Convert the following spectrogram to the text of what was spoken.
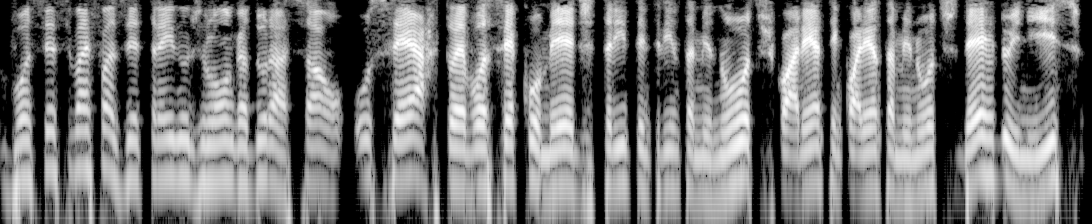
você se vai fazer treino de longa duração, o certo é você comer de 30 em 30 minutos, 40 em 40 minutos desde o início.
